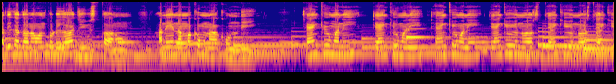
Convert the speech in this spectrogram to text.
అధిక ధనవంతుడిగా జీవిస్తాను అనే నమ్మకం నాకు ఉంది. thank you money. Thank you money. Thank you money. Thank you universe. Thank you universe. Thank you.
